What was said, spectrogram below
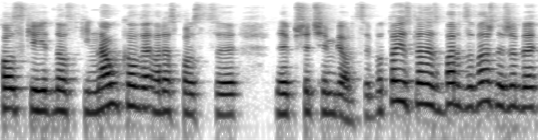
polskie jednostki naukowe oraz polscy przedsiębiorcy, bo to jest dla nas bardzo ważne, żeby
